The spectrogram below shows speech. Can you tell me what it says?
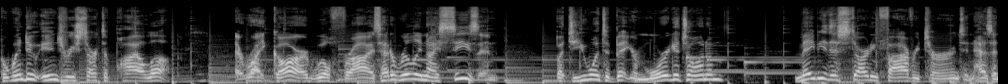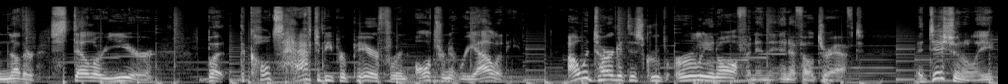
but when do injuries start to pile up? At right guard, Will Fries had a really nice season, but do you want to bet your mortgage on him? Maybe this starting five returns and has another stellar year, but the Colts have to be prepared for an alternate reality. I would target this group early and often in the NFL draft. Additionally,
